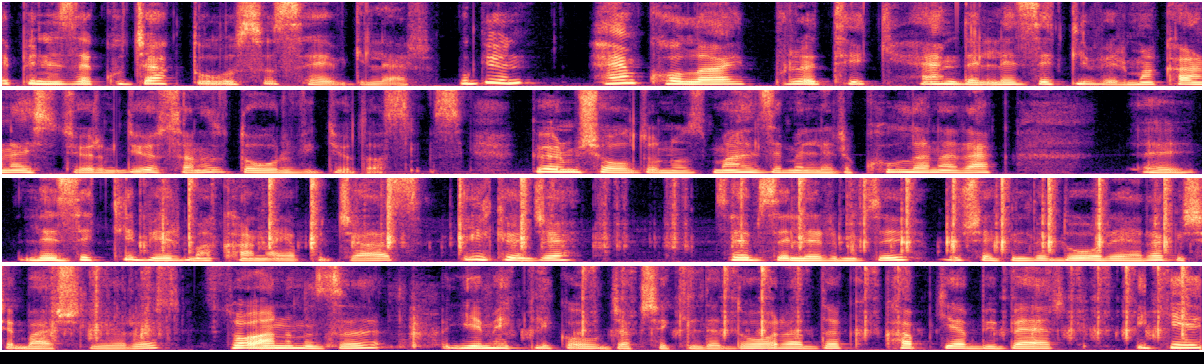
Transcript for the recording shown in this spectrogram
Hepinize kucak dolusu sevgiler. Bugün hem kolay, pratik hem de lezzetli bir makarna istiyorum diyorsanız doğru videodasınız. Görmüş olduğunuz malzemeleri kullanarak e, lezzetli bir makarna yapacağız. İlk önce sebzelerimizi bu şekilde doğrayarak işe başlıyoruz. Soğanımızı yemeklik olacak şekilde doğradık. Kapya biber, iki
